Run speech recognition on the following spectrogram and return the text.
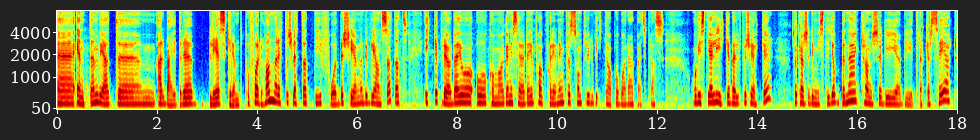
Eh, enten ved at eh, arbeidere ble skremt på forhånd. Rett og slett at de får beskjed når de blir ansatt at ikke prøv deg å, å komme og organisere deg i en fagforening, for sånt vil vi ikke ha på vår arbeidsplass. Og hvis de allikevel forsøker, så kanskje de mister jobbene, kanskje de blir trakassert.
